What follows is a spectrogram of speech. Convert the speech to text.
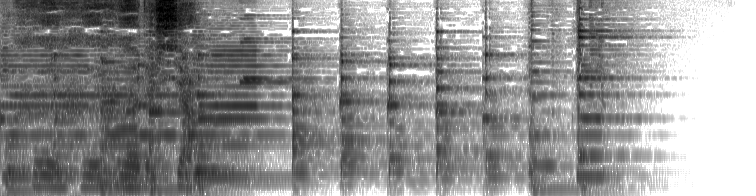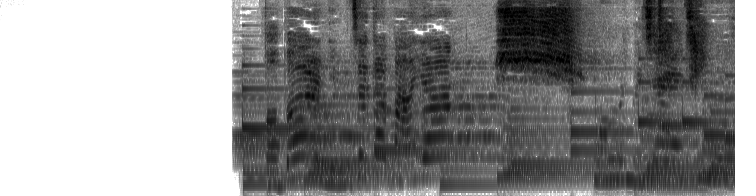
呵呵呵的笑。宝贝儿，你们在干嘛呀？嘘，我们在听。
